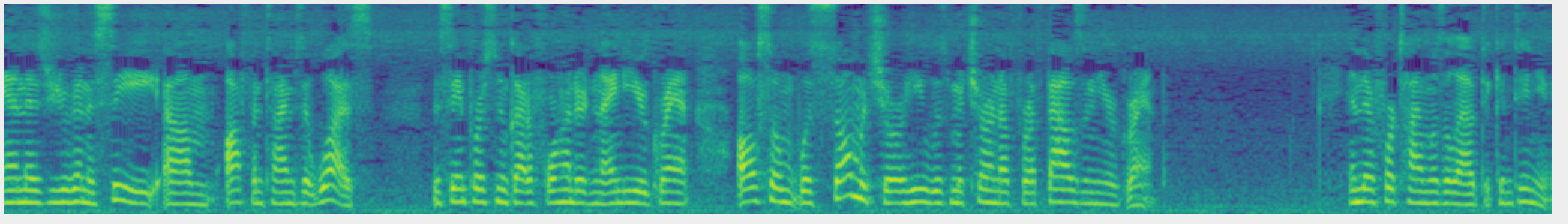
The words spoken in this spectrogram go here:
And as you're going to see, um, oftentimes it was. The same person who got a 490 year grant also was so mature he was mature enough for a 1,000 year grant. And therefore, time was allowed to continue.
